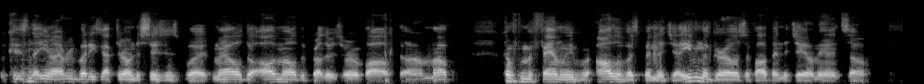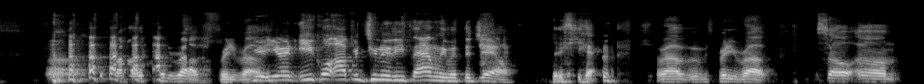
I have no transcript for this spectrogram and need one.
because you know everybody's got their own decisions, but my older, all my older brothers were involved. Um, I come from a family where all of us been to jail. Even the girls have all been to jail, man. So uh, pretty rough, pretty rough. You're, you're an equal opportunity family with the jail. yeah, rough. It was pretty rough. So, um,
